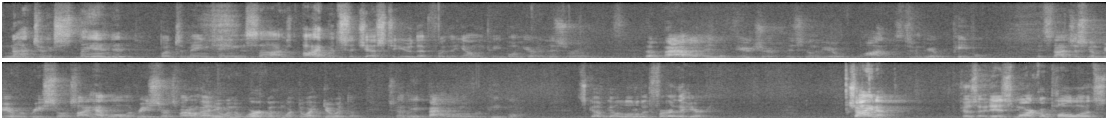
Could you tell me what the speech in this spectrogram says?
not to expand it, but to maintain the size. I would suggest to you that for the young people here in this room, the battle in the future is going to be over bodies, it's going to be over people. It's not just going to be over resource. I have all the resource, but I don't have anyone to work with them. What do I do with them? It's going to be a battle over people. Let's go, go a little bit further here. China, because it is Marco Polo, it's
